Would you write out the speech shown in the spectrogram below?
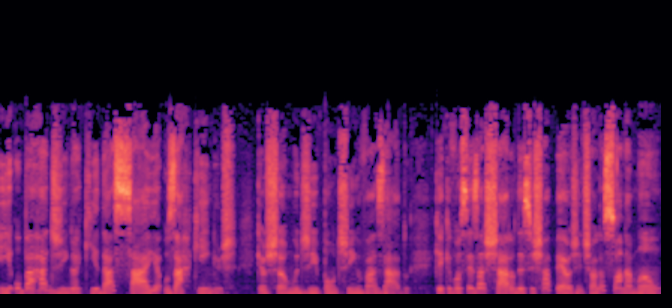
e o barradinho aqui da saia, os arquinhos, que eu chamo de pontinho vazado. O que, que vocês acharam desse chapéu, gente? Olha só na mão,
